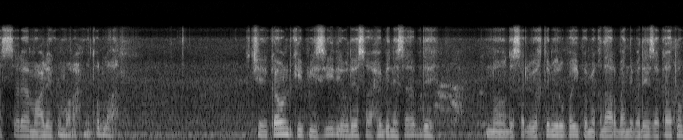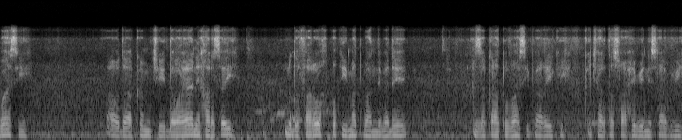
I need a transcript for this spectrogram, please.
السلام علیکم ورحمت الله چې اکاونټ کې پیسې دی او د صاحب نصاب دی نو د سلوختمې روپۍ په مقدار باندې به د زکات وباسي او دا کم چې دوايانې خرڅي نو د فروخ په قیمت باندې به د زکات وباسي پاږي کې کچارته صاحب نصاب وي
